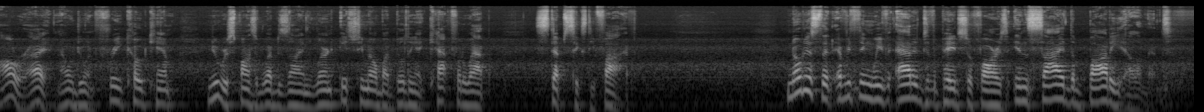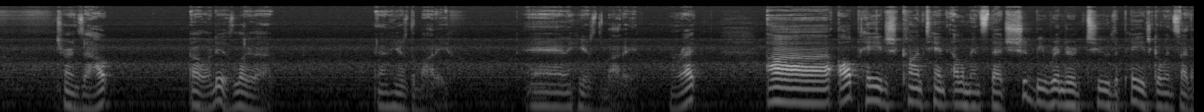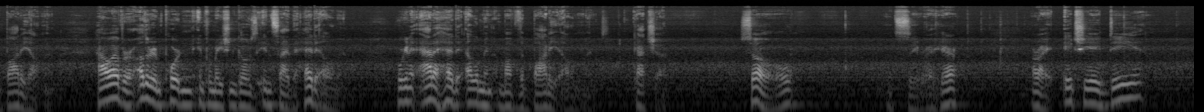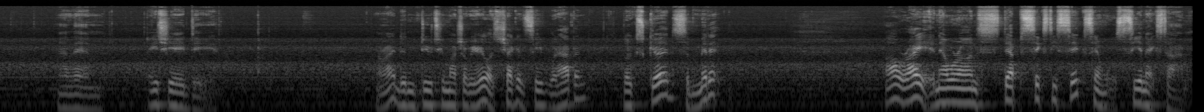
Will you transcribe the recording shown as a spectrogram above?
All right, now we're doing freeCodeCamp, new responsive web design, learn HTML by building a cat photo app, step 65. Notice that everything we've added to the page so far is inside the body element. Turns out, oh it is, look at that. And here's the body. And here's the body. All right. Uh, all page content elements that should be rendered to the page go inside the body element. However, other important information goes inside the head element. We're going to add a head element above the body element. Gotcha. So, let's see right here. All right, HEAD, and then HEAD. All right, didn't do too much over here. Let's check it and see what happened. Looks good. Submit it. All right, and now we're on step 66, and we'll see you next time.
